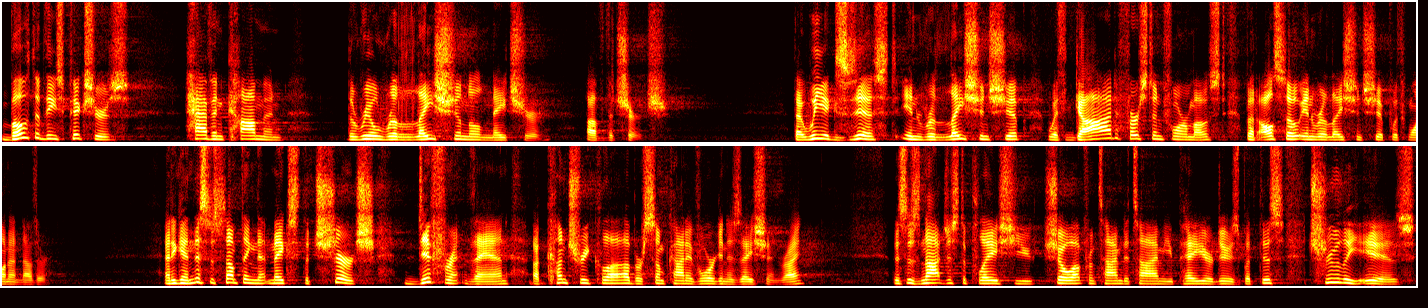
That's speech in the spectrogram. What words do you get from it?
Both of these pictures have in common the real relational nature of the church. That we exist in relationship with God, first and foremost, but also in relationship with one another. And again, this is something that makes the church different than a country club or some kind of organization, right? This is not just a place you show up from time to time, you pay your dues, but this truly is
